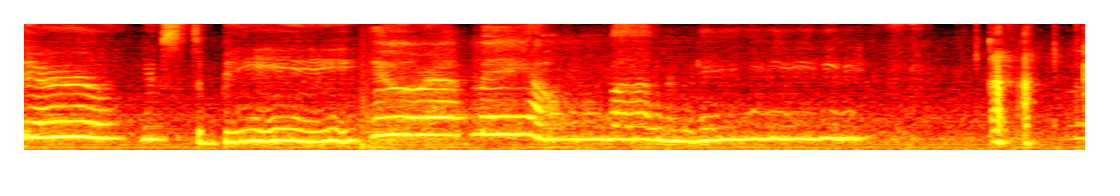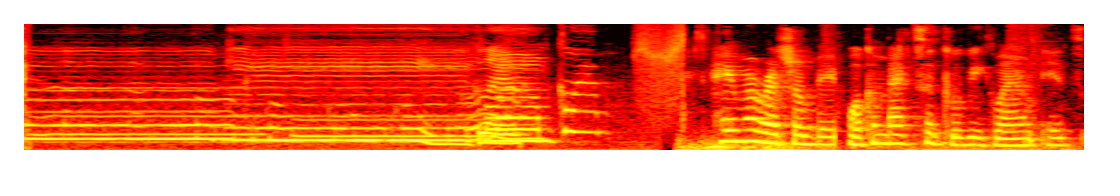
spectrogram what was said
girl used to be. You wrap me on my knee. glam, glam. Hey, my retro babe. Welcome back to GOOGii Glam. It's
